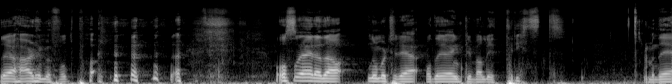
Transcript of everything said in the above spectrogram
Det er herlig med fotball. og så er det da nummer tre, og det er egentlig veldig trist. Men det,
